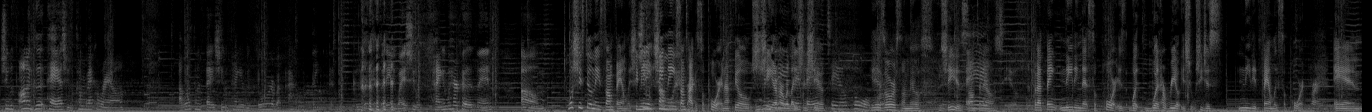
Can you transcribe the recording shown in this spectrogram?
she was on a good path. She was coming back around. I was gonna say she was hanging with Zora, but I don't think that was good. but anyway, she was hanging with her cousin. Um, Well, she still needs some family. She She needs needs she needs some type of support, and I feel she and her relationship. Zora. Yeah, Zora's something else. She is something else. But I think needing that support is what what her real issue. She just needed family support, Right. and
